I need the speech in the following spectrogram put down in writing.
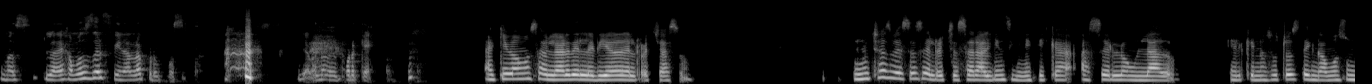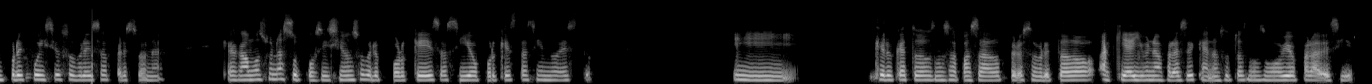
Más la dejamos del final a propósito. ya van a ver por qué. Aquí vamos a hablar de la herida del rechazo. Muchas veces el rechazar a alguien significa hacerlo a un lado, el que nosotros tengamos un prejuicio sobre esa persona, que hagamos una suposición sobre por qué es así o por qué está haciendo esto. Y creo que a todos nos ha pasado, pero sobre todo aquí hay una frase que a nosotros nos movió para decir,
